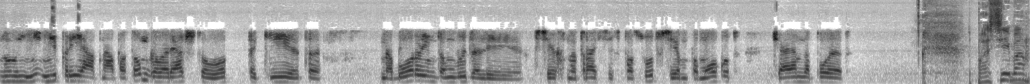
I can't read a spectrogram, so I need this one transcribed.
ну, не, неприятно. А потом говорят, что вот такие это наборы им там выдали, всех на трассе спасут, всем помогут, чаем напоят. Спасибо.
